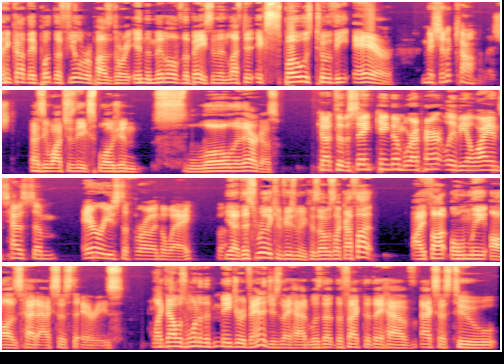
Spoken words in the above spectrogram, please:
thank God they put the fuel repository in the middle of the base and then left it exposed to the air Mission accomplished. as he watches the explosion slowly. There it goes. Cut to the Sanc Kingdom, where apparently the Alliance has some Aries to throw in the way. But Yeah, this really confused me because I was like, I thought I thought only Oz had access to Aries. Like that was one of the major advantages they had was that the fact that they have access to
